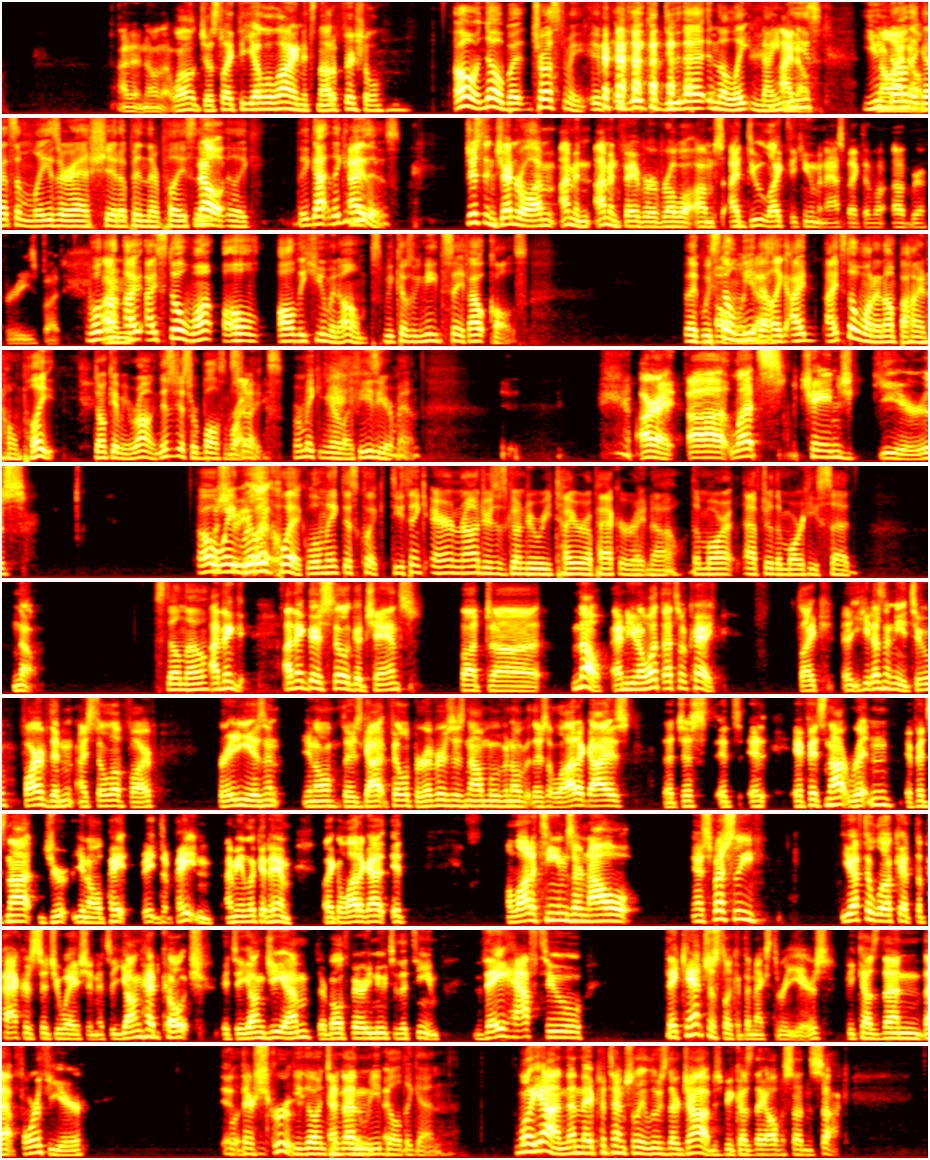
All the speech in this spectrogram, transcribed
I didn't know that. Well, just like the yellow line, it's not official. Oh no, but trust me, if if they could do that in the late 90s, you No, I know, they got some laser ass shit up in their places. No. like they got they can do I- this. Just in general, I'm I'm in I'm in favor of robo umps. I do like the human aspect of of referees, but Well, um, I I still want all all the human umps because we need safe out calls. Like we Oh, still well, need yeah. that. Like I I'd still want an ump behind home plate. Don't get me wrong. This is just for balls and Right. strikes. We're making your life easier, man. all right. Uh, let's change gears. Oh What wait, really let- quick. We'll make this quick. Do you think Aaron Rodgers is going to retire a Packer right now? The more after the more he said. No, Still no. I think I think there's still a good chance, but uh no. And you know what? That's okay. Like uh, he doesn't need to. Favre didn't. I still love Favre. Brady isn't. You know, there's got Philip Rivers is now moving over. There's a lot of guys that just it's it, if it's not written, if it's not you know Pey- to Peyton. I mean, look at him. Like a lot of guys, it a lot of teams are now, especially you have to look at the Packers situation. It's a young head coach, it's a young GM. They're both very new to the team. They have to they can't just look at the next 3 years because then that fourth year uh, Well, they're screwed. You go into and another then- rebuild again. Well, yeah, and then they potentially lose their jobs because they all of a sudden suck.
